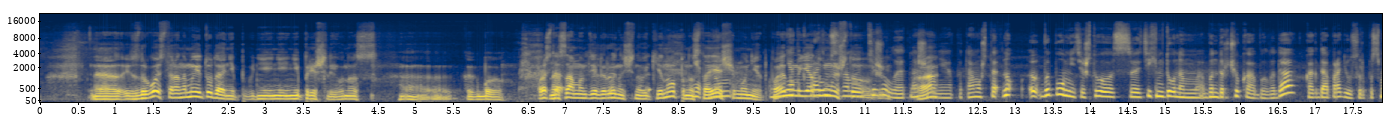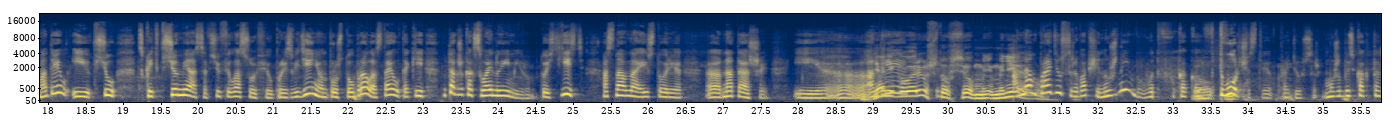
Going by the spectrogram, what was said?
э, И с другой стороны, мы и туда не, не, не, не пришли. У нас э, как бы Просто на самом деле рыночного кино по-настоящему нет. ну, меня Поэтому я думаю, что... тяжелое А? отношение, потому что, ну, вы помните, что с Тихим Доном Бондарчука было, да, когда продюсер посмотрел и всю, так сказать, все мясо, всю философию произведения он просто убрал, оставил такие, ну, так же, как с «Войной и миром». То есть есть основная история э, Наташи и э, Андрея. Я не говорю, что все мне... А нам продюсеры вообще нужны, вот в- как Ну, в творчестве продюсеры? Может быть, как-то...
